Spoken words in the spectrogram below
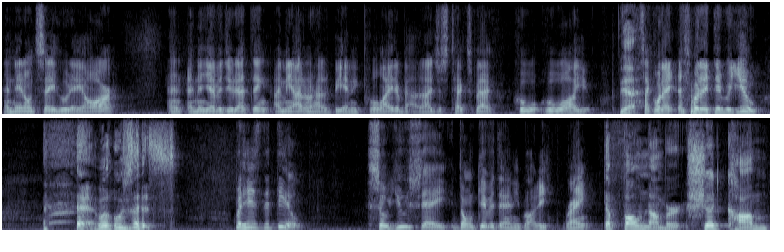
and they don't say who they are, and and then you ever do that thing? I mean, I don't know how to be any polite about it. I just text back, "Who who are you?" Yeah. It's like what I that's what I did with you. Yeah. Well, who's this? But here's the deal. So you say don't give it to anybody, right? The phone number should come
